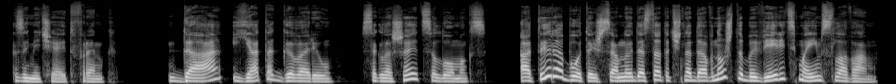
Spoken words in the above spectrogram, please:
— замечает Фрэнк. «Да, я так говорю», — соглашается Ломакс. «А ты работаешь со мной достаточно давно, чтобы верить моим словам.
